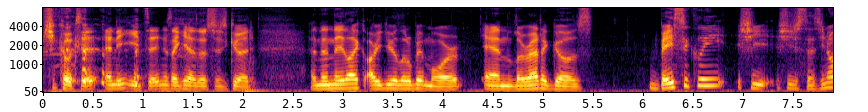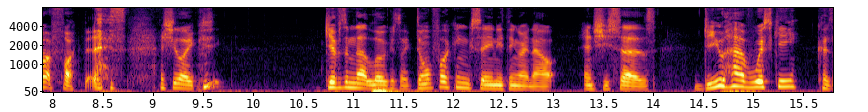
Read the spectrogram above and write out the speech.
she cooks it, and he eats it, and he's like, "Yeah, this is good," and then they like argue a little bit more, and Loretta goes, basically, she she just says, "You know what? Fuck this," and she like gives him that look. It's like, "Don't fucking say anything right now," and she says. Do you have whiskey? Cause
